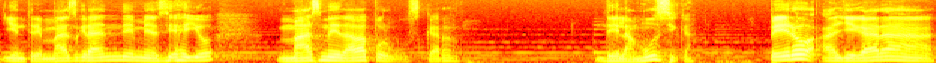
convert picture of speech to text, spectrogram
Y entre más grande me hacía yo, más me daba por buscar de la música. Pero al llegar a,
